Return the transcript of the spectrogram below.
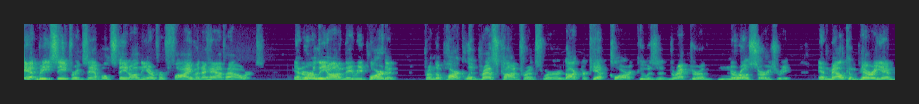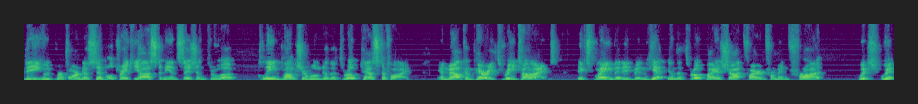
NBC, for example, stayed on the air for five and a half hours. And early on, they reported from the Parkland press conference where Dr. Kemp Clark, who was a director of neurosurgery, and Malcolm Perry, MD, who'd performed a simple tracheostomy incision through a clean puncture wound to the throat, testified. And Malcolm Perry, three times, explained that he'd been hit in the throat by a shot fired from in front, which which,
